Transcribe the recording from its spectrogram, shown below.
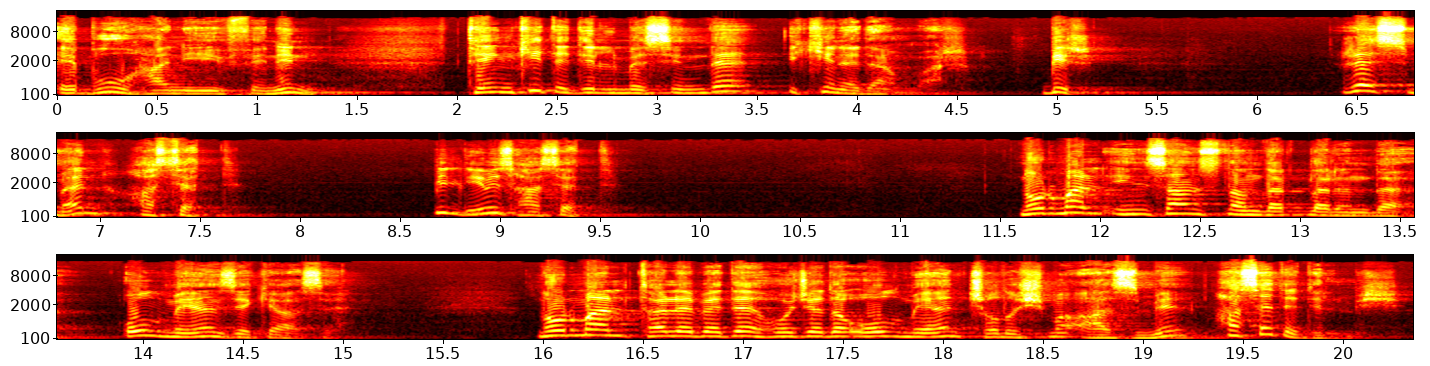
Ebu Hanife'nin tenkit edilmesinde iki neden var. Bir, resmen haset. Bildiğimiz haset. Normal insan standartlarında olmayan zekası, normal talebede, hocada olmayan çalışma azmi haset edilmiş.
